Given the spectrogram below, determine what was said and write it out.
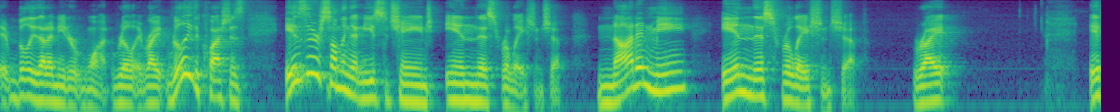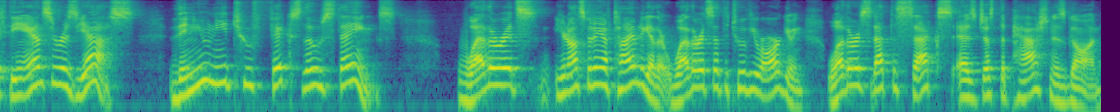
really that I need or want, really, right? Really, the question is is there something that needs to change in this relationship? Not in me, in this relationship, right? If the answer is yes, then you need to fix those things. Whether it's you're not spending enough time together, whether it's that the two of you are arguing, whether it's that the sex as just the passion is gone,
